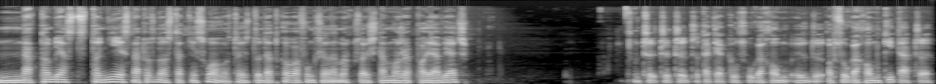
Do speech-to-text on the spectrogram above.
Natomiast to nie jest na pewno ostatnie słowo. To jest dodatkowa funkcjonalność, która się tam może pojawiać. Czy, czy, czy, czy tak jak usługa home, obsługa HomeKita, czy,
